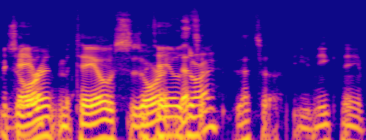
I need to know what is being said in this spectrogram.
Mateo? Zoryan. Mateo Zoryan. Mateo that's Zoryan? A, that's a unique name.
